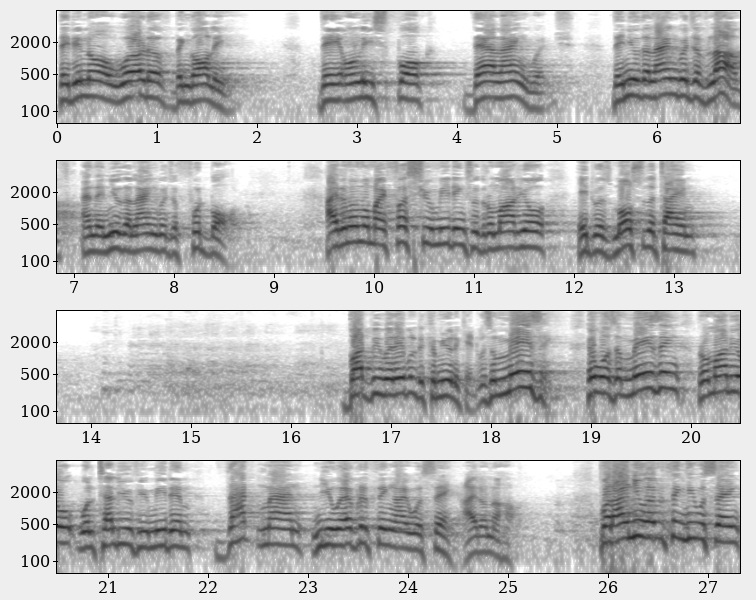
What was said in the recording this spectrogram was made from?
They didn't know a word of Bengali. They only spoke their language. They knew the language of love and they knew the language of football. I remember my first few meetings with Romario. It was most of the time but we were able to communicate. It was amazing. It was amazing. Romario will tell you if you meet him, that man knew everything I was saying. I don't know how. But I knew everything he was saying,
